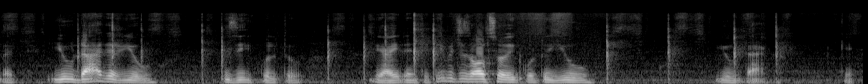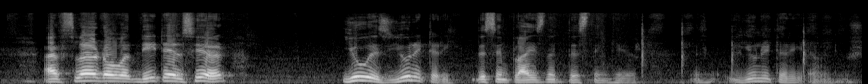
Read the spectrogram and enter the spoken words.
that u dagger u is equal to the identity which is also equal to u u dagger okay. I have slurred over details here u is unitary this implies that this thing here is unitary evolution.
